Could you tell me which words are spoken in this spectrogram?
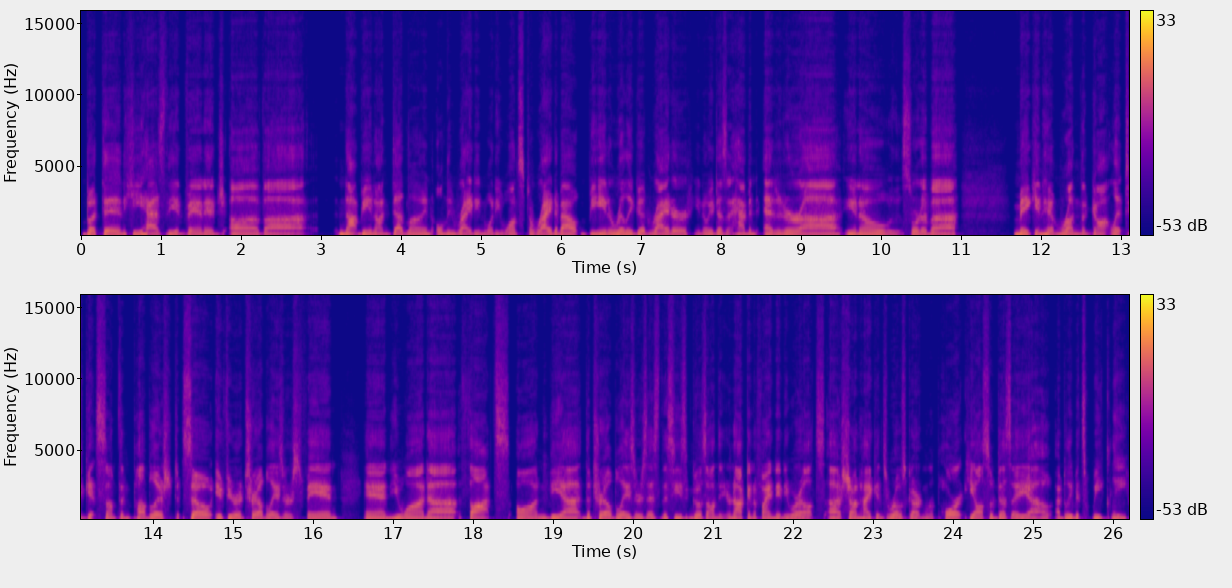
But then he has the advantage of uh, not being on deadline, only writing what he wants to write about, being a really good writer. You know, he doesn't have an editor, uh, you know, sort of uh, making him run the gauntlet to get something published. So if you're a Trailblazers fan and you want uh, thoughts on the uh, the Trailblazers as the season goes on that you're not going to find anywhere else, uh, Sean Highkin's Rose Garden Report. He also does a, uh, I believe it's weekly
